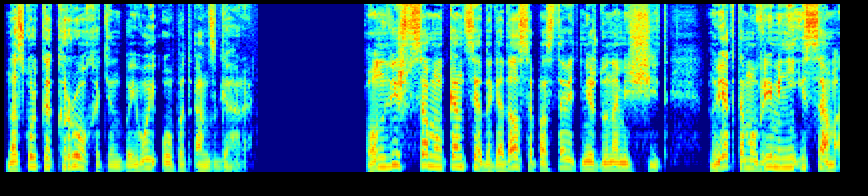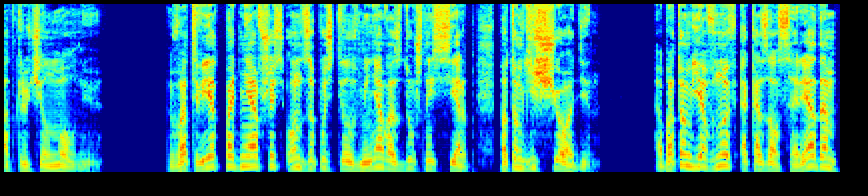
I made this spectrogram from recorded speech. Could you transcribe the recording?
насколько крохотен боевой опыт Ансгара. Он лишь в самом конце догадался поставить между нами щит, но я к тому времени и сам отключил молнию. В ответ, поднявшись, он запустил в меня воздушный серп, потом еще один. А потом я вновь оказался рядом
